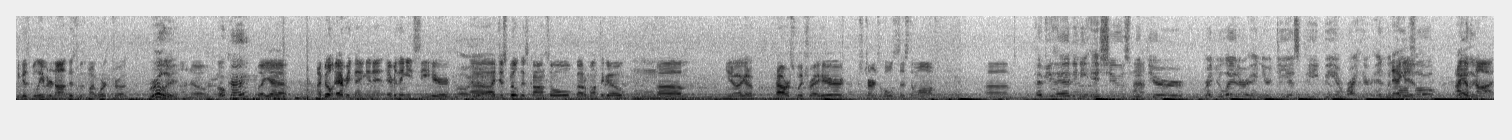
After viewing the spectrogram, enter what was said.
because believe it or not, this was my work truck. Really? I know. Okay. But yeah, I built everything in it. Everything you see here. Oh, yeah. uh, I just built this console about a month ago. Mhm. Um, you know, I got a power switch right here. Just turns the whole system off. Um, Have you had any issues Huh? with your regulator and your DSP being right here in the Negative. console? I have not.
